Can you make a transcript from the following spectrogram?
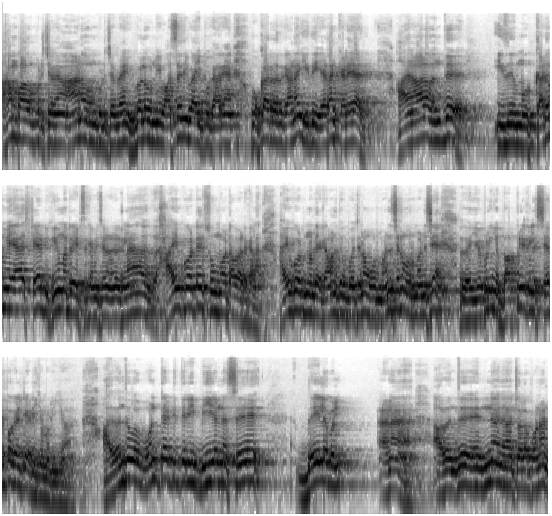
அகம்பாவம் பிடிச்சவன் ஆணவம் பிடிச்சவன் இவ்வளவு நீ வசதி வாய்ப்புக்காரன் உட்கார்றதுக்கான இது இடம் கிடையாது. அதனால் வந்து இது கடுமையாக ஸ்டேட் ஹியூமன் ரைட்ஸ் கமிஷன் எடுக்கலாம் ஹைகோர்ட்டே சூமோட்டாவாக எடுக்கலாம். ஹைகோர்ட்டினுடைய கவனத்துக்கு போச்சுன்னா ஒரு மனுஷன் ஒரு மனுஷன் எப்படிங்க பப்ளிக்கில் செருப்ப கழட்டி அடிக்க முடியும்? அது வந்து one thirty three BNS bailable ஆனால் அது வந்து இன்னும் சொல்லப்போனால்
